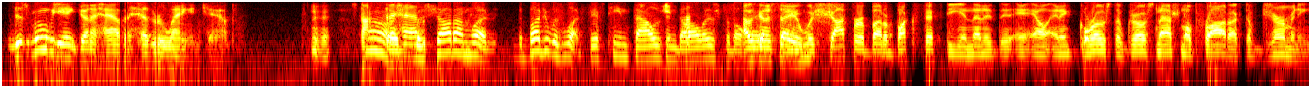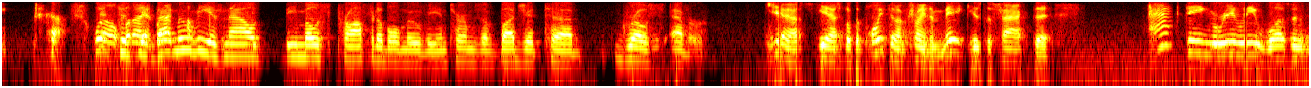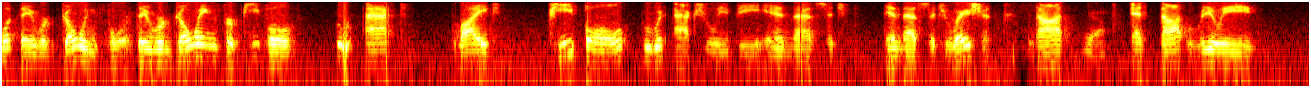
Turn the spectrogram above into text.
this movie ain't gonna have a Heather Langenkamp. It's not no, gonna have. was shot on what? The budget was what? Fifteen thousand dollars for the I was going to say thing? it was shot for about a buck fifty, and then it, it you know, and it grossed the gross national product of Germany. well, It's just- but I, yeah, but that I- movie is now the most profitable movie in terms of budget to gross ever. Yes, yes, but the point that I'm trying to make is the fact that acting really wasn't what they were going for. They were going for people who act like people who would actually be in that situ- in that situation, not Yeah. and not really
